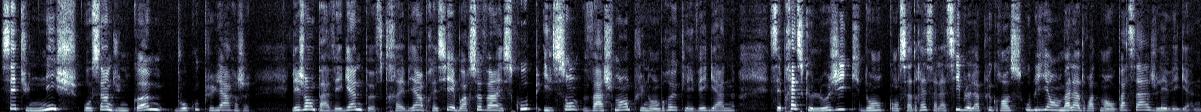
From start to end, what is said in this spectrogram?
c'est une niche au sein d'une com beaucoup plus large. Les gens pas véganes peuvent très bien apprécier et boire ce vin et scoop, ils sont vachement plus nombreux que les véganes. C'est presque logique donc qu'on s'adresse à la cible la plus grosse, oubliant maladroitement au passage les véganes.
